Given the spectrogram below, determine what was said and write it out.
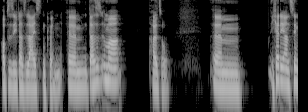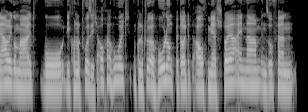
ob sie sich das leisten können. Ähm, das ist immer, also, ähm, ich hatte ja ein Szenario gemalt, wo die Konjunktur sich auch erholt. Konjunkturerholung bedeutet auch mehr Steuereinnahmen. Insofern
